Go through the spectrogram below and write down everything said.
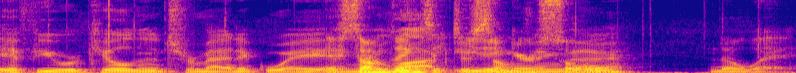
if you were killed in a traumatic way if and something's you're locked to eating your something soul, there, no way.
